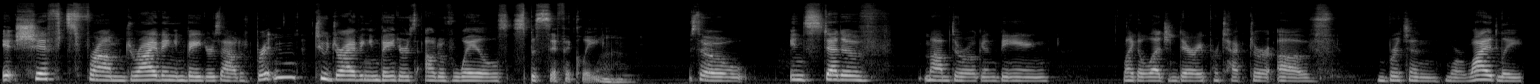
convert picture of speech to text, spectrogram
it shifts from driving invaders out of Britain to driving invaders out of Wales specifically. Mm-hmm. So instead of Mab Darogan being like a legendary protector of Britain more widely,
